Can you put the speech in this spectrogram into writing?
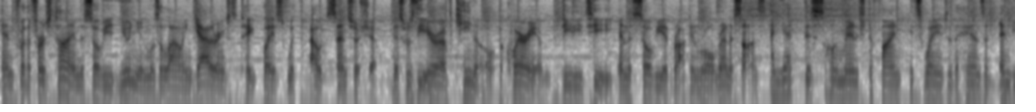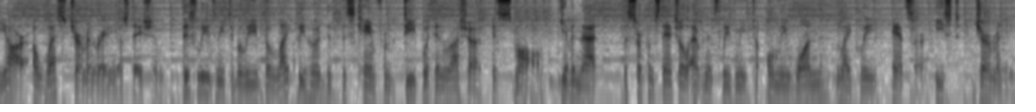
and for the first time, the Soviet Union was allowing gatherings to take place without censorship. This was the era of Kino, Aquarium, DDT, and the Soviet rock and roll renaissance, and yet this song managed to find its way into the hands of NDR, a West German radio station. This leads me to believe the likelihood that this came from deep within Russia is small, given that the circumstantial evidence leads me to only one likely answer East Germany.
